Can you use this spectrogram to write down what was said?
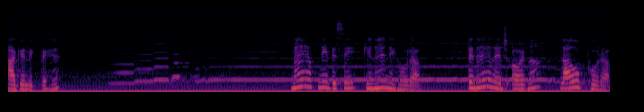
आगे लिखते हैं। मैं अपनी दिसे किन्ह निहोरा, तिन्ह निज और ना लाऊ भोरा।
